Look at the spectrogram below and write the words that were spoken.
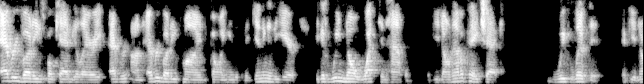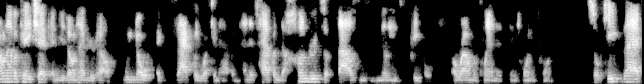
everybody's vocabulary, every, on everybody's mind going into the beginning of the year, because we know what can happen. If you don't have a paycheck, we've lived it. If you don't have a paycheck and you don't have your health, we know exactly what can happen. And it's happened to hundreds of thousands of millions of people around the planet in 2020. So keep that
